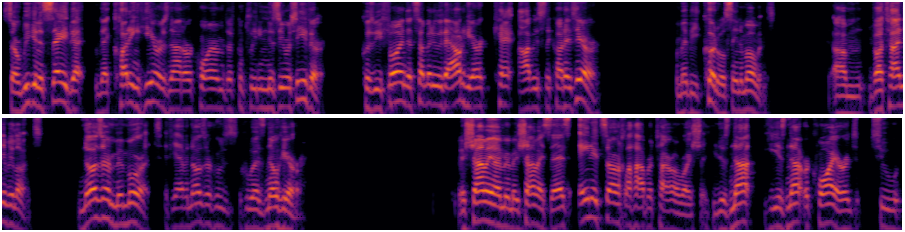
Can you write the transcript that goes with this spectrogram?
So are we going to say that that cutting here is not a requirement of completing Naziris either? because we find that somebody without hair can't obviously cut his hair. Or maybe he could, we'll see in a moment. Um, Vatanya we learned. Nazar memurat, if you have a Nazar who's who has no hair. Beis Shammai Amir Beis Shammai says, Ain't it He does not, he is not required to,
